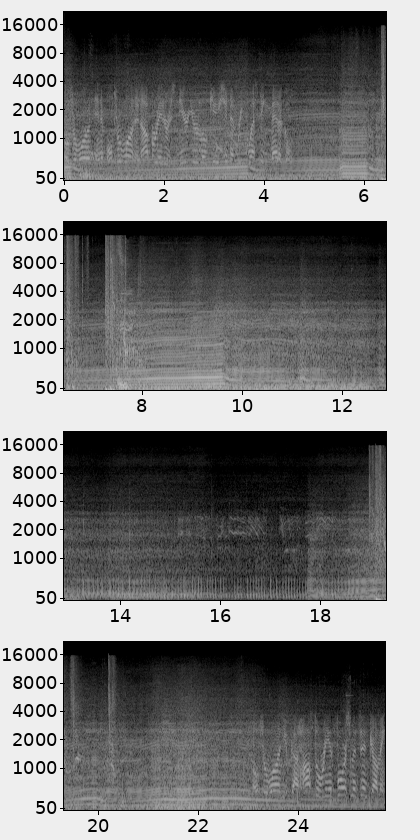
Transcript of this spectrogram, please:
Ultra One, and Ultra One, an operator is near your location and requesting medical. Ultra One, you've got hostile reinforcements incoming.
